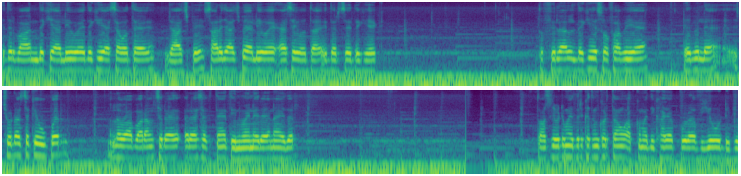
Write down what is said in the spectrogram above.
इधर बाहर, देखिए एली हुए, देखिए ऐसा होता है जहाज़ पे, सारे जहाज़ पे एली हुए, ऐसे ही होता है। इधर से देखिए एक। तो फ़िलहाल देखिए, सोफ़ा भी है, टेबल है, छोटा सा के ऊपर मतलब आप आराम से रह रह सकते हैं, तीन महीने रहना इधर। तो आज की वीडियो में इधर ख़त्म करता हूँ। आपको मैं दिखाया पूरा व्यू डी पी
